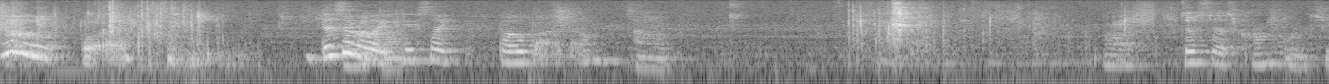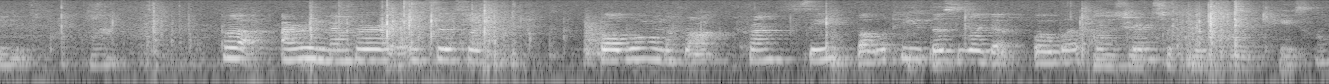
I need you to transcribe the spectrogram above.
Boy. Doesn't really taste like boba though. Oh. Well, just says caramel and cheese. popcorn. But I remember it says like bubble on the front front seat, bubble tea. This is like a boba Oh, is picture. it supposed to like, taste like?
